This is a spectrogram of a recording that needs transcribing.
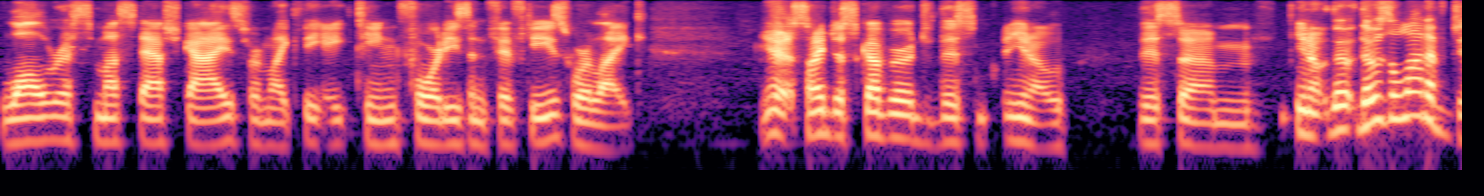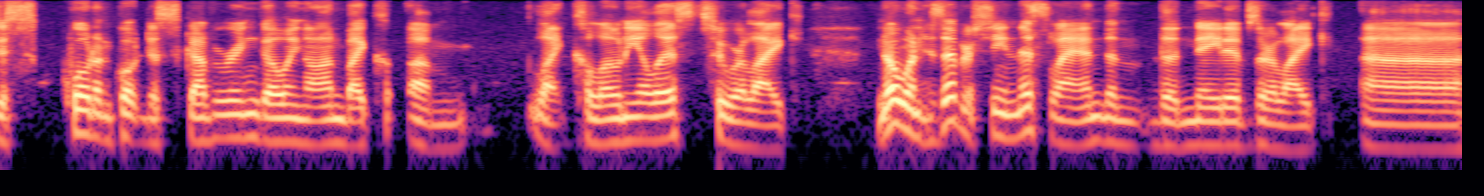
walrus mustache guys from like the 1840s and 50s were like, yes, I discovered this, you know, this, um, you know, there, there was a lot of just quote unquote discovering going on by um, like colonialists who were like, no one has ever seen this land, and the natives are like, uh,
